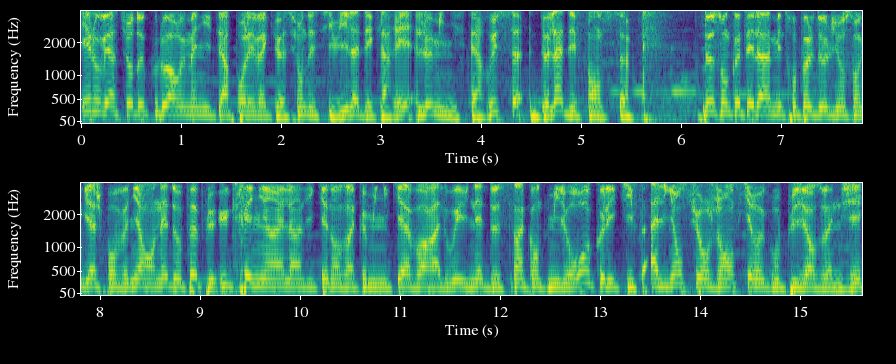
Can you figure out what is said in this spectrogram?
et l'ouverture de couloirs humanitaires pour l'évacuation des civils, a déclaré le ministère russe de la Défense. De son côté, la métropole de Lyon s'engage pour venir en aide au peuple ukrainien. Elle a indiqué dans un communiqué avoir alloué une aide de 50 000 euros au collectif Alliance Urgence qui regroupe plusieurs ONG.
